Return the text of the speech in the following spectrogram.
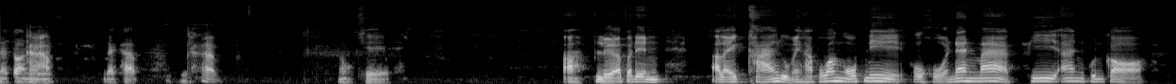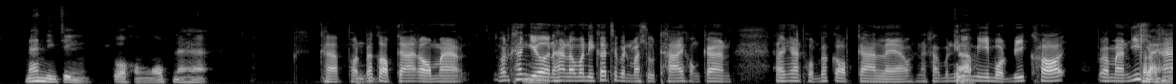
นะตอนนี้ นะครับ ครับ โอเคอะเหลือประเด็นอะไรค้างอยู่ไหมครับ เพราะว่างบนี่โอ้โหแน่นมาก พี่อั้นคุณก่อ แน่นจริง ๆ ตัวของงบนะฮะครับผลประกอบการออกมาค่อนข้างเยอะนะฮะแล้ววันนี้ก็จะเป็นมาสุดท้ายของการรายงานผลประกอบการแล้วนะครับ วันนี้ก็มีบทวิเคราะห์ประมาณยี่สิบห้า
